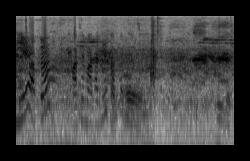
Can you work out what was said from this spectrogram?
দিয়ে আপনার মাছের মাথা দিয়ে তরকারি। ঠিক আছে।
